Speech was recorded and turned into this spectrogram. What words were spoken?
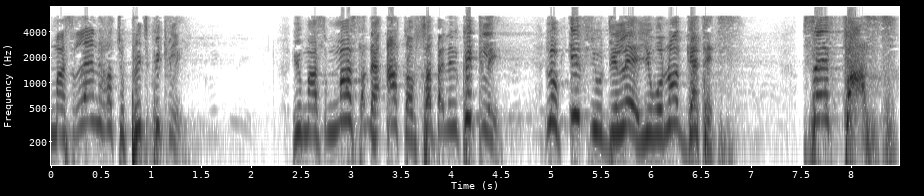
must learn how to preach quickly. You must master the art of shepherding quickly. Look, if you delay, you will not get it. Say fast.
